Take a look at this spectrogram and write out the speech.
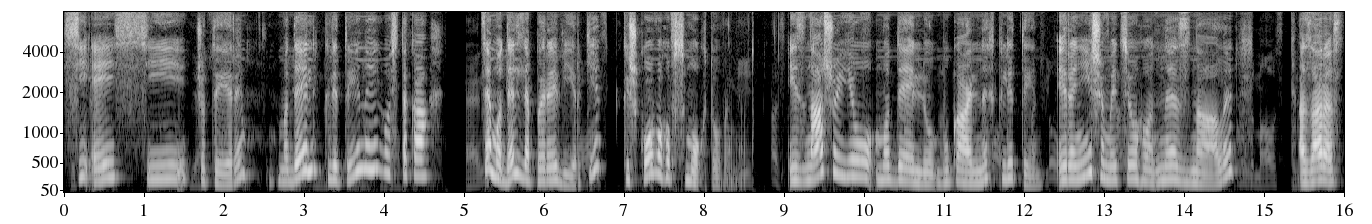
CAC4. Модель клітини ось така. Це модель для перевірки кишкового всмоктування. Із нашою моделлю букальних клітин. І раніше ми цього не знали, а зараз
